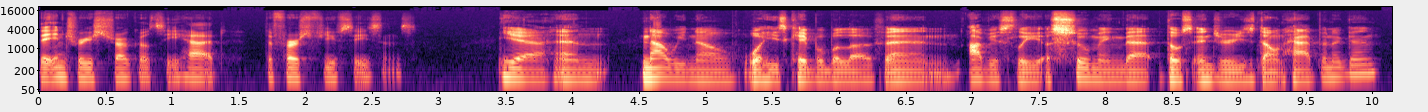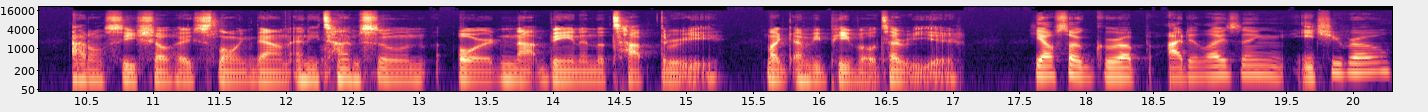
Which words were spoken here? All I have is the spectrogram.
the injury struggles he had the first few seasons. Yeah, and now we know what he's capable of. And obviously, assuming that those injuries don't happen again, I don't see Shohei slowing down anytime soon or not being in the top three, like MVP votes every year. He also grew up idolizing Ichiro,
